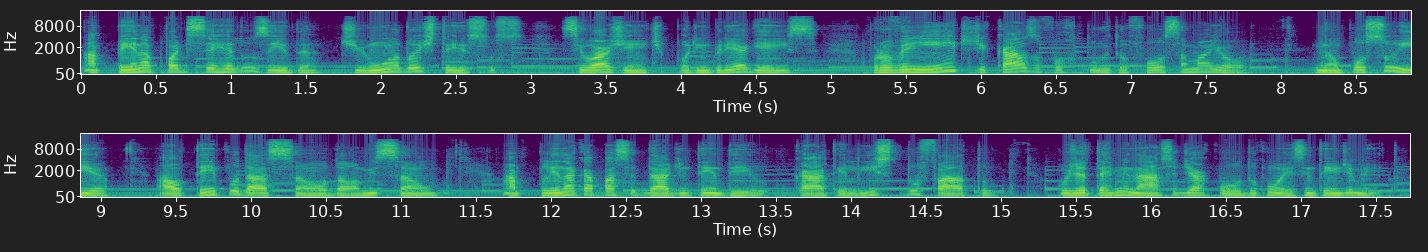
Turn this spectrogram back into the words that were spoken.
a pena pode ser reduzida de 1 a 2 terços se o agente, por embriaguez, proveniente de caso fortuito ou força maior, não possuía, ao tempo da ação ou da omissão, a plena capacidade de entender o caráter lícito do fato ou determinar-se de acordo com esse entendimento.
